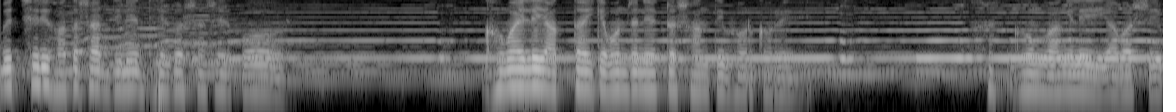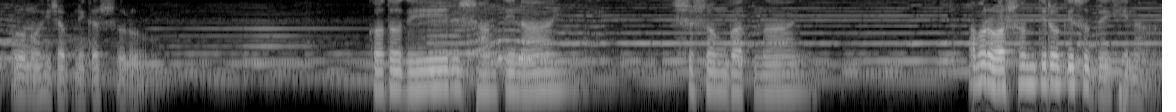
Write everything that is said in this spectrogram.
বিচ্ছিরি হতাশার দিনের দীর্ঘশ্বাসের পর ঘুমাইলেই আত্মায় কেমন জানি একটা শান্তি ভর করে। ঘুম ভাঙিলেই আবার সেই পুরনো হিসাব নিকাশ শুরু। কতদিন শান্তি নাই, সুসংবাদ নাই, আবার অশান্তিরও কিছু দেখি না।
